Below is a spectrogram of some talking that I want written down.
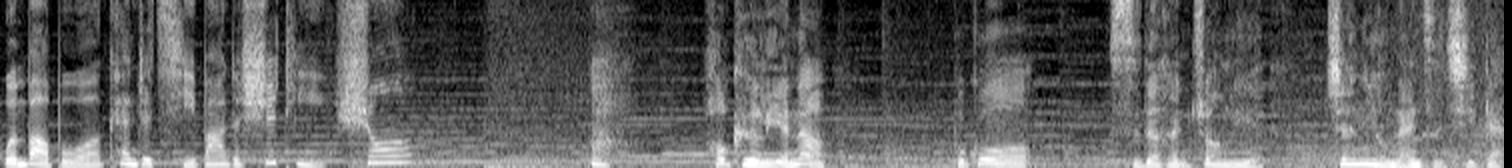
文保博看着奇巴的尸体说：“啊，好可怜呐！不过死得很壮烈，真有男子气概。”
